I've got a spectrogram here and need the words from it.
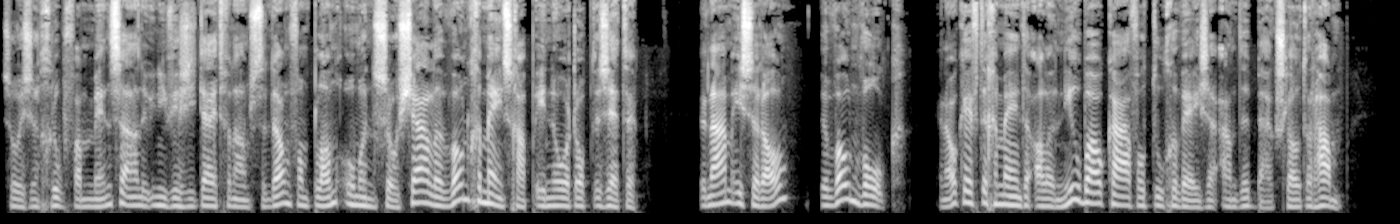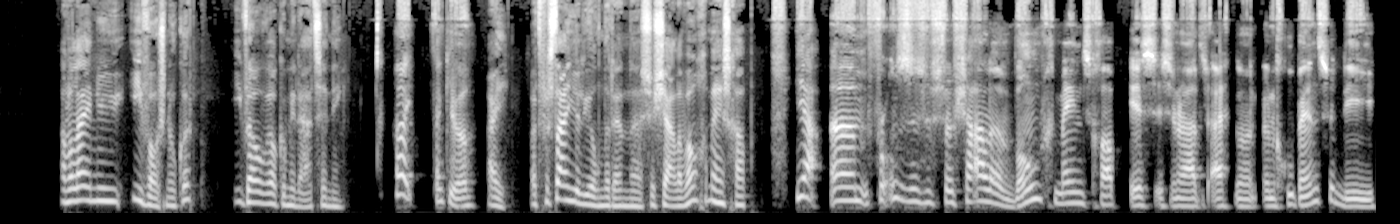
Zo is een groep van mensen aan de Universiteit van Amsterdam van plan om een sociale woongemeenschap in Noord op te zetten. De naam is er al, de Woonwolk. En ook heeft de gemeente al een nieuwbouwkavel toegewezen aan de Buiksloterham. Aan de lijn nu Ivo Snoeker. Ivo, welkom in de uitzending. Hoi, dankjewel. Hoi. Wat verstaan jullie onder een uh, sociale woongemeenschap? Ja, um, voor ons is een sociale woongemeenschap is, is inderdaad dus eigenlijk een, een, groep mensen die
